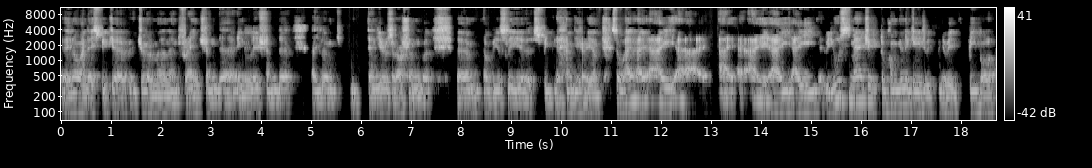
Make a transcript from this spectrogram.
you know, and I speak uh, German and French and uh, English, and uh, I learned 10 years Russian, but um, obviously uh, speak Hungarian. So I, I, I I, I, I, I, used magic to communicate with, with people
